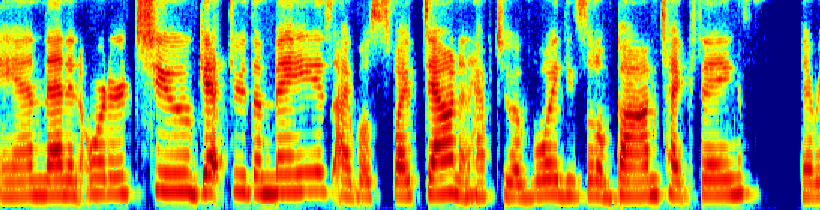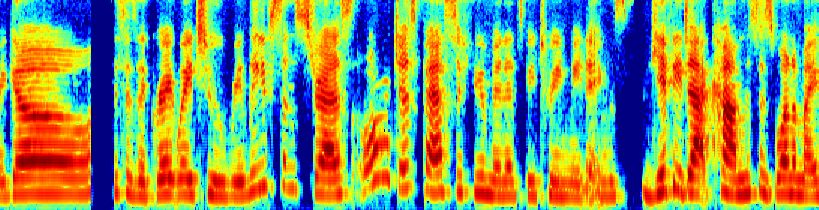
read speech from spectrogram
And then in order to get through the maze, I will swipe down and have to avoid these little bomb type things. There we go. This is a great way to relieve some stress or just pass a few minutes between meetings. Giphy.com. This is one of my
